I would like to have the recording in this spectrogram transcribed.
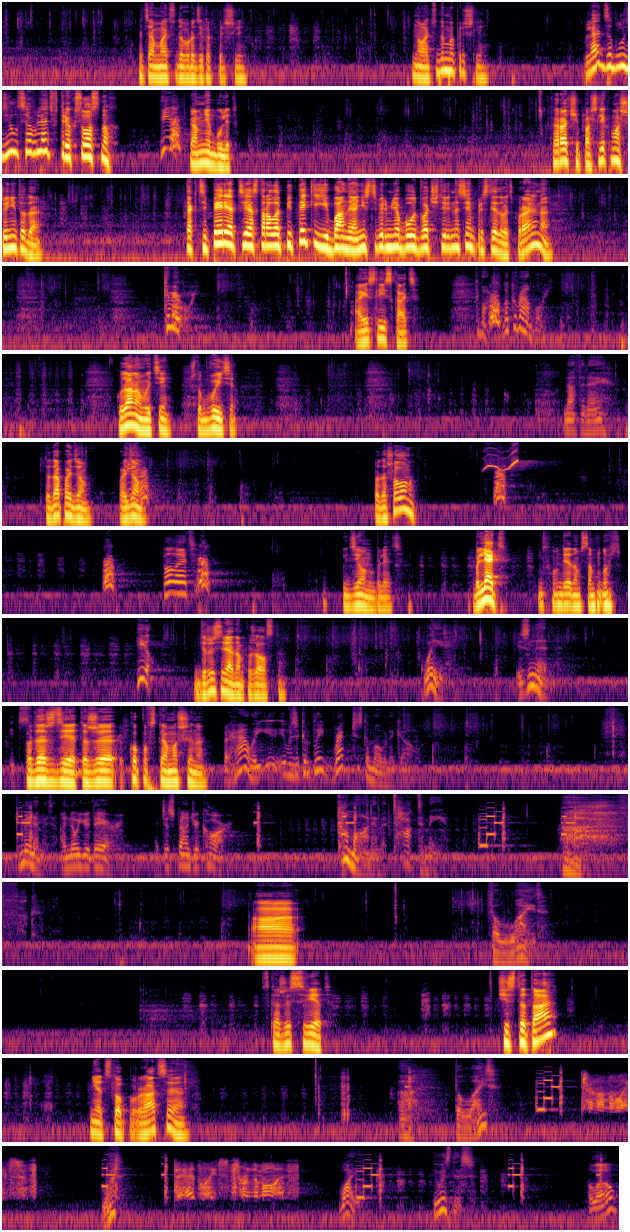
Хотя мы отсюда вроде как пришли. Ну, отсюда мы пришли. Блять, заблудился, блять, в трех соснах. Ко мне булит. Короче, пошли к машине тогда. Так, теперь те астралопитеки ебаные, они теперь меня будут 24 на 7 преследовать, правильно? А если искать? Куда нам выйти, чтобы выйти? Eh? Тогда пойдем. Пойдем. Подошел он? Где он, блядь? Блядь! Он рядом со мной. Держись рядом, пожалуйста. Подожди, это же коповская машина. But how? It, it was a complete wreck just a moment ago. Come in, Emmett. I know you're there. I just found your car. Come on, Emmett. Talk to me. Fuck. А The light. Скажи свет. Чистота? Нет, стоп, рация. Uh, the light? Turn on the lights. What? The headlights, turn them on. Why? Who is this? Hello?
